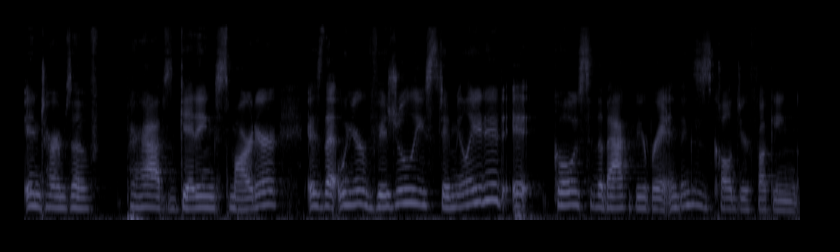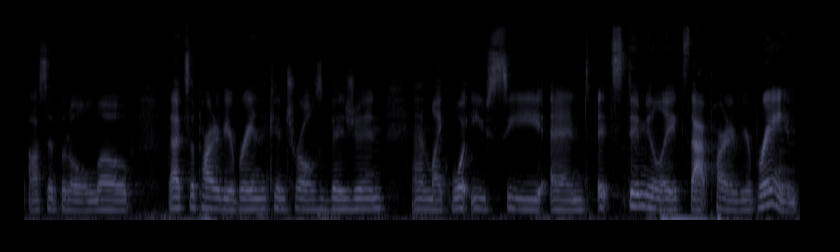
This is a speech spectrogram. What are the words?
in terms of perhaps getting smarter is that when you're visually stimulated, it goes to the back of your brain. I think this is called your fucking occipital lobe. That's the part of your brain that controls vision and like what you see and it stimulates that part of your brain.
